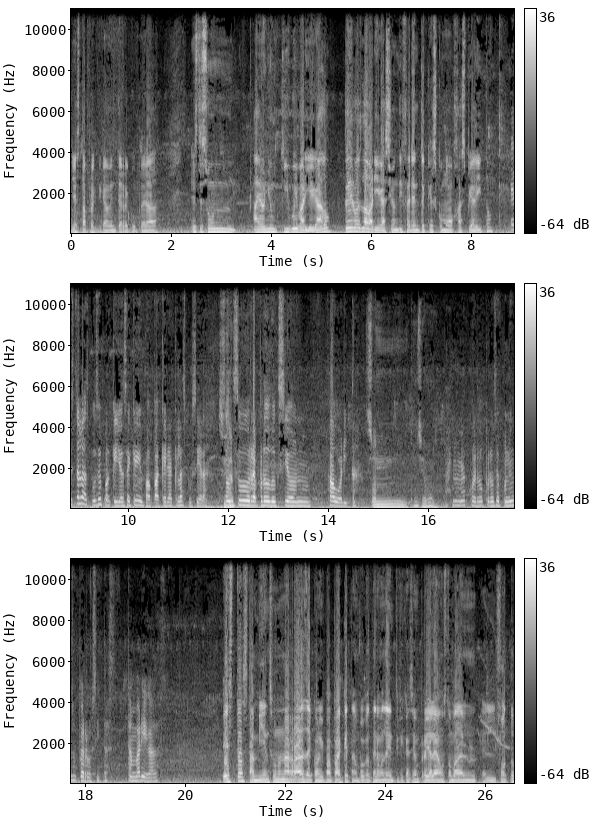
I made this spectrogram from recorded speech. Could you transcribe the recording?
ya está prácticamente recuperada. Este es un Ionium Kiwi variegado, pero es la variegación diferente, que es como jaspeadito. Estas las puse porque yo sé que mi papá quería que las pusiera. Sí, Son se- su reproducción favorita. Son, ¿cómo se llaman? Ay, no me acuerdo, pero se ponen súper rositas. Están variegadas. Estas también son unas raras de con mi papá, que tampoco tenemos la identificación, pero ya le habíamos tomado el, foto.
